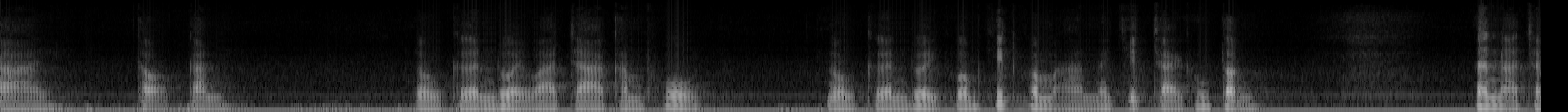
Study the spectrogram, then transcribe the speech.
กายต่อกันล่วงเกินด้วยวาจาคำพูดล่วงเกินด้วยความคิดความอ่านในจิตใจของตน นั่นอาจจะ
